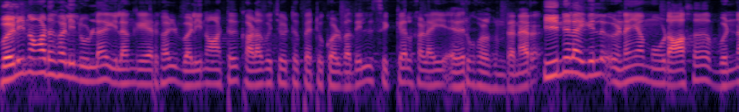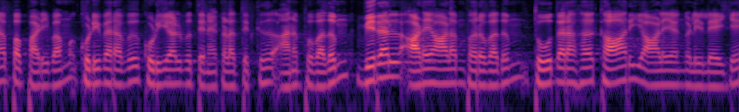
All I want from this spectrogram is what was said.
வெளிநாடுகளில் உள்ள இலங்கையர்கள் வெளிநாட்டு கடவுச்சீட்டு பெற்றுக்கொள்வதில் சிக்கல்களை எதிர்கொள்கின்றனர். இந்நிலையில் இணையமூடாக விண்ணப்ப படிவம் குடிவரவு குடியல்வு திணைக்களத்திற்கு அனுப்புவதும் விரல் அடையாளம் பெறுவதும் தூதரக காரியாலயங்களிலேயே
